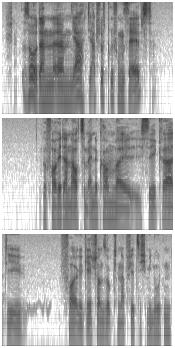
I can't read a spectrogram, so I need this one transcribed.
so, dann ähm, ja, die Abschlussprüfung selbst. Bevor wir dann auch zum Ende kommen, weil ich sehe gerade, die Folge geht schon so knapp 40 Minuten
